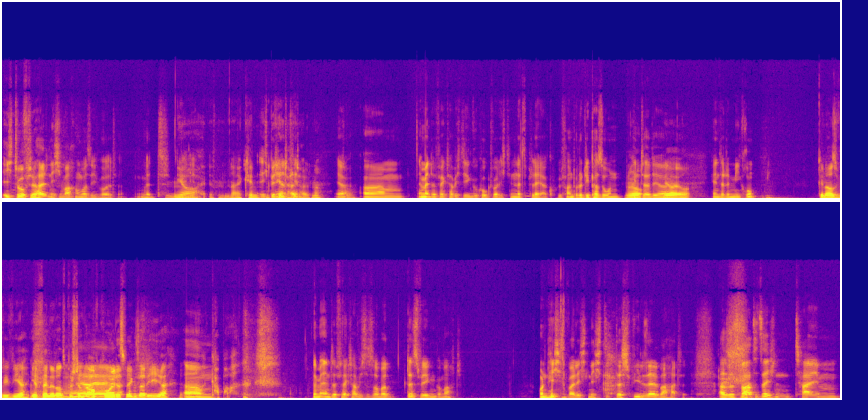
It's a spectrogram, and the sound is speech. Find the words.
ich durfte halt nicht machen, was ich wollte mit Ja, Medien. na, kind, Ich bin ja Kindheit Kind. halt, ne? Ja, ähm, im Endeffekt habe ich den geguckt, weil ich den Let's Player cool fand oder die Person Ja, hinter der ja, ja. hinter dem Mikro. Genauso wie wir. Ihr findet uns bestimmt Ja, auch ja, cool, ja. deswegen seid ihr hier. Ähm, Kappa. Im Endeffekt habe ich das aber deswegen gemacht. Und nicht, weil ich nicht das Spiel selber hatte. Also es war tatsächlich ein Time,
